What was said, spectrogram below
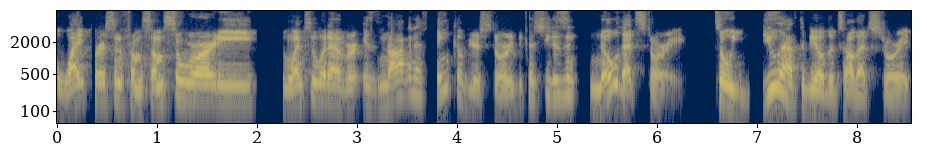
a white person from some sorority who went to whatever is not going to think of your story because she doesn't know that story. So you have to be able to tell that story.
